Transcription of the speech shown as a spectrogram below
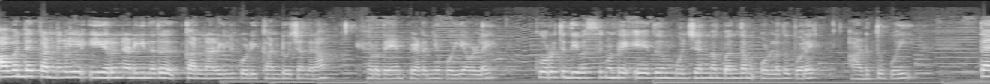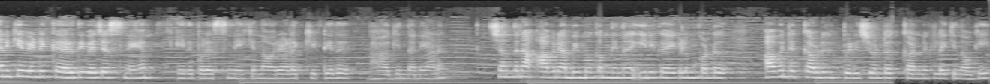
അവന്റെ കണ്ണുകളിൽ ഈറനണിയുന്നത് കണ്ണാടിയിൽ കൂടി കണ്ടു ചന്ദന. ഹൃദയം പിടഞ്ഞുപോയി അവളെ. കുറച്ച് ദിവസം കൊണ്ട് ഏത് മുജന്മ ബന്ധം ഉള്ളതുപോലെ അടുത്തുപോയി. തനിക്ക് വേണ്ടി കരുതി വെച്ച സ്നേഹം ഇതുപോലെ സ്നേഹിക്കുന്ന ഒരാളെ കിട്ടിയത് ഭാഗ്യം തന്നെയാണ്. ചന്ദന അവൻ അഭിമുഖം നിന്ന് ഇരു കൈകളും കൊണ്ട് അവന്റെ കവളിൽ പിടിച്ചുകൊണ്ട് കണ്ണുകളിലേക്ക് നോക്കി.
